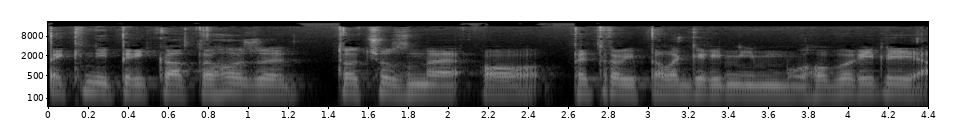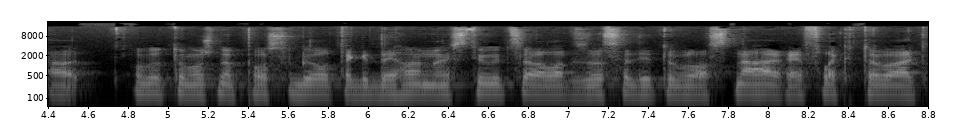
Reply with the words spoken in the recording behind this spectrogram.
pekný príklad toho, že to, čo sme o Petrovi Pellegrini mu hovorili a ono to možno pôsobilo tak dehonestujúco, ale v zásade to bola snaha reflektovať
